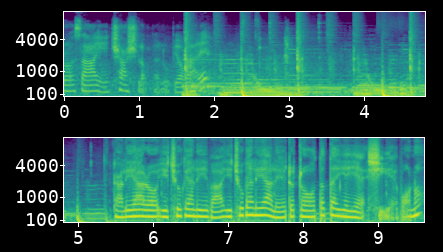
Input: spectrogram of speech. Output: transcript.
တော့စားရင် charge လုပ်မယ်လို့ပြောပါတယ်ဒါလေးကတော့ရေချိုးကန်းလေးပါရေချိုးကန်းလေးကလည်းတော်တော်တက်တက်ရက်ရက်ရှိရပေါ့နော်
